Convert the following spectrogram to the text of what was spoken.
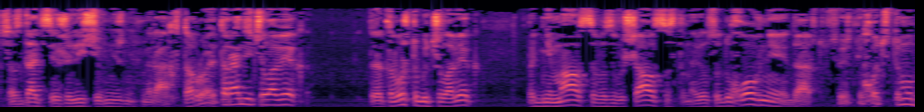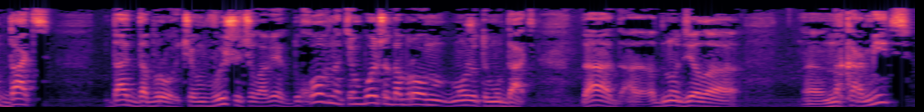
создать себе жилище в нижних мирах. Второе это ради человека. Для того, чтобы человек поднимался, возвышался, становился духовнее, да, что Всевышний хочет ему дать, дать добро. И чем выше человек духовно, тем больше добро он может ему дать. Да, одно дело э, накормить,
